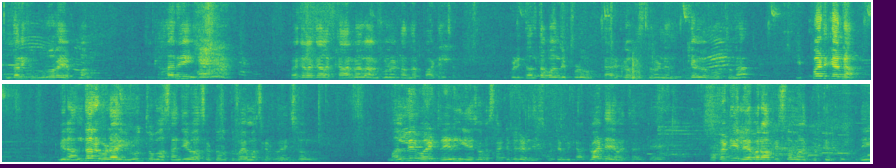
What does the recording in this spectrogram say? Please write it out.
అందరికీ ఊరూరే చెప్పమన్నాం కానీ రకరకాల కారణాలు అనుకున్నట్టు అందరూ పాటించారు. ఇప్పుడు దళిత బంధు ఇప్పుడు కార్యక్రమం ఇస్తున్నాం నేను ముఖ్యంగా కోరుతున్నా ఇప్పటికన్నా మీరు అందరూ కూడా యూత్ మా సంజీవ్ హాస్పిటల్ దుబాయ్ హాస్పిటల్ వచ్చిన వాళ్ళు మళ్ళీ పోయి ట్రైనింగ్ చేసి ఒక సర్టిఫికేట్ తీసుకుంటే మీకు అడ్వాంటేజ్ ఏమవుతుందంటే ఒకటి లేబర్ ఆఫీస్లో మనకు గుర్తింపు ఉంటుంది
